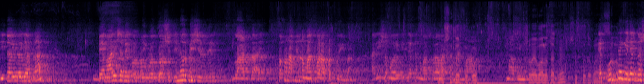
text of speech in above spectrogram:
এটা হইল গিয়ে আপনার বেমার হিসাবে গণ্য হইব দশ দিনের বেশি দিন ব্লাড যায় তখন আপনি নমাজ পড়া আর এই নমাজ পড়া লাগবে মসজিদের পুকুর মা বইন সবাই ভালো থাকবে সুস্থ থাকবে উঠতে গেলে দশ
